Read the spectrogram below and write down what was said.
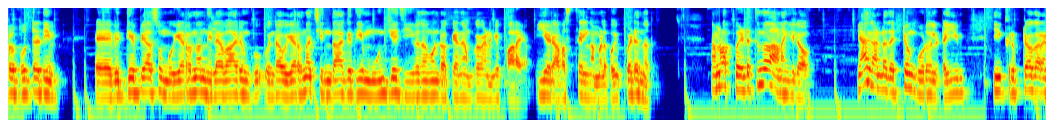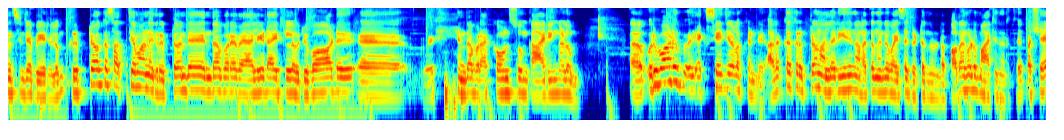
പ്രബുദ്ധതയും വിദ്യാഭ്യാസവും ഉയർന്ന നിലവാരവും എന്താ ഉയർന്ന ചിന്താഗതിയും മൂഞ്ചിയ ജീവിതം കൊണ്ടൊക്കെ നമുക്ക് വേണമെങ്കിൽ പറയാം. ഈ ഒരു അവസ്ഥയിൽ നമ്മൾ പോയി പെടുന്നത്. നമ്മളെ പെടുത്തുന്നതാണെങ്കിലോ ഞാൻ കണ്ടത് ഏറ്റവും കൂടുതൽ കേട്ടോ ഈ ഈ ക്രിപ്റ്റോ കറൻസിന്റെ പേരിലും ക്രിപ്റ്റോ ഒക്കെ സത്യമാണ്. ക്രിപ്റ്റോന്റെ എന്താ പറയുക വാലിഡ് ആയിട്ടുള്ള ഒരുപാട് എന്താ പറയുക അക്കൗണ്ട്സും കാര്യങ്ങളും ഒരുപാട് എക്സ്ചേഞ്ചുകളൊക്കെ ഉണ്ട്. അതൊക്കെ ക്രിപ്റ്റോ നല്ല രീതിയിൽ നടക്കുന്നുണ്ട് പൈസ കിട്ടുന്നുണ്ട്. അപ്പോൾ അതങ്ങോട്ട് മാറ്റി നിർത്ത്. പക്ഷേ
